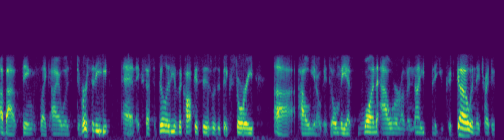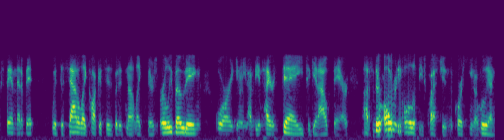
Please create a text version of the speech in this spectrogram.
about things like Iowa's diversity and accessibility of the caucuses was a big story. Uh, how you know it's only at one hour of a night that you could go, and they tried to expand that a bit with the satellite caucuses, but it's not like there's early voting or you know you have the entire day to get out there. Uh, so there are already all of these questions. Of course, you know Julian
